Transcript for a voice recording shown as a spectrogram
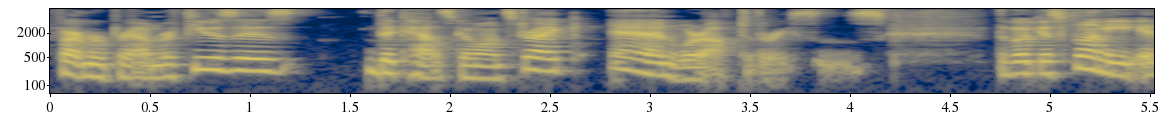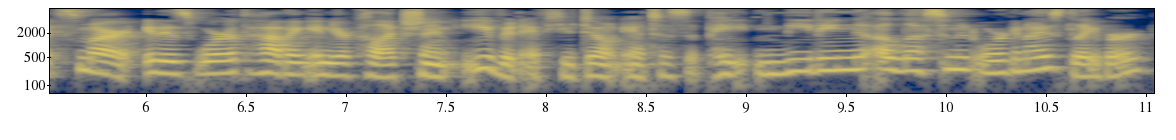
Farmer Brown refuses. The cows go on strike, and we're off to the races. The book is funny, it's smart, it is worth having in your collection, even if you don't anticipate needing a lesson in organized labor,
